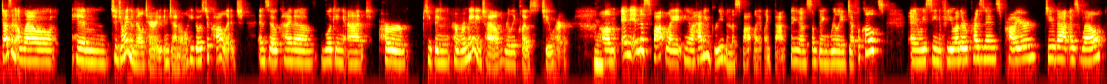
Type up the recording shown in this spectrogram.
doesn't allow him to join the military in general. He goes to college. And so, kind of looking at her keeping her remaining child really close to her. Yeah. Um, and in the spotlight, you know, how do you grieve in the spotlight like that? You know, something really difficult and we've seen a few other presidents prior do that as well.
